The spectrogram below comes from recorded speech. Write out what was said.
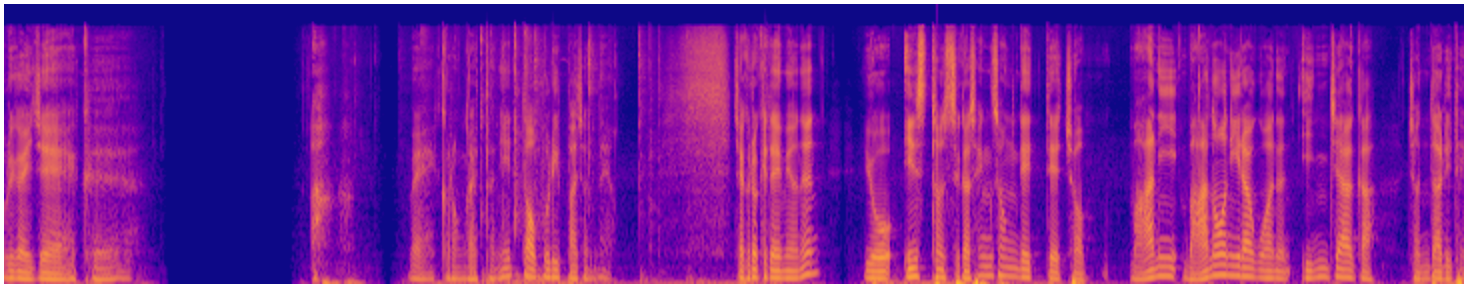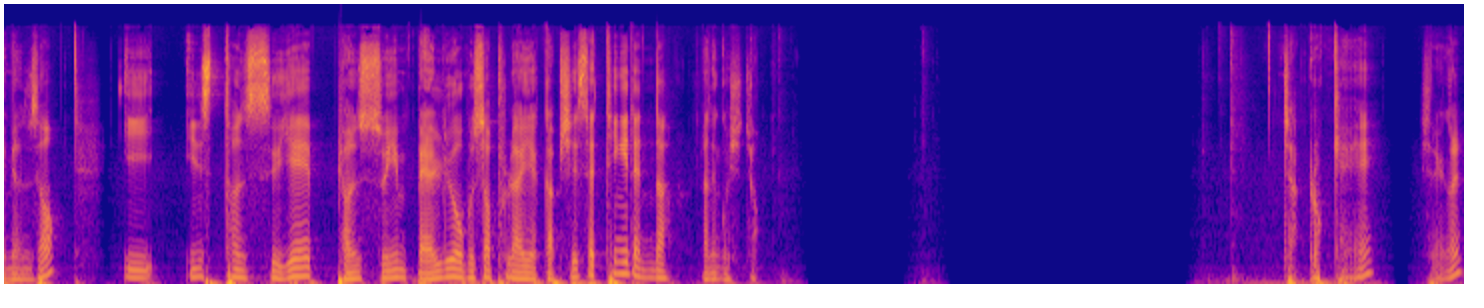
우리가 이제 그 아, 왜 그런가 했더니 double이 빠졌네요. 자, 그렇게 되면은 요 인스턴스가 생성될 때 저 만이 만원이라고 하는 인자가 전달이 되면서 이 인스턴스의 변수인 value of supply의 값이 세팅이 된다 라는 것이죠. 실행을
